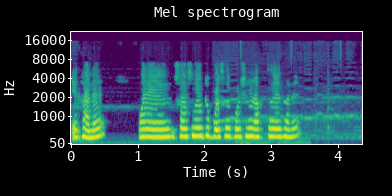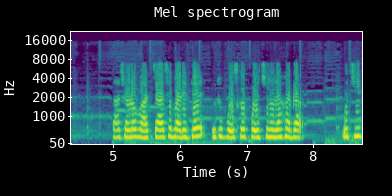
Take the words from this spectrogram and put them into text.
এখানে। মানে সবসময় একটু পরিষ্কার পরিচ্ছন্ন রাখতে হয় এখানে। তাছাড়াও বাচ্চা আছে বাড়িতে, একটু পরিষ্কার পরিচ্ছন্ন রাখাটা উচিত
